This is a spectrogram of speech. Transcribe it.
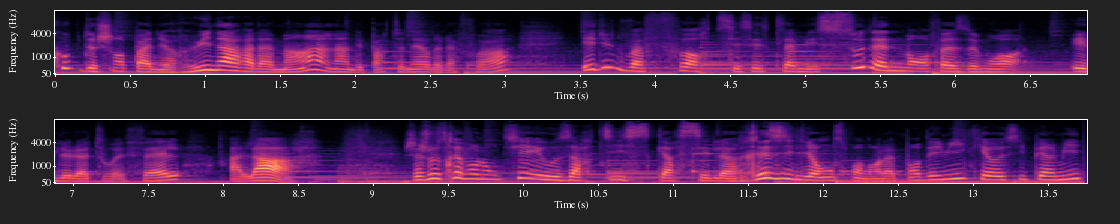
coupe de champagne ruinard à la main, l'un des partenaires de la foire, et d'une voix forte s'est exclamé soudainement en face de moi et de la tour Eiffel à l'art. J'ajouterai volontiers aux artistes car c'est leur résilience pendant la pandémie qui a aussi permis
